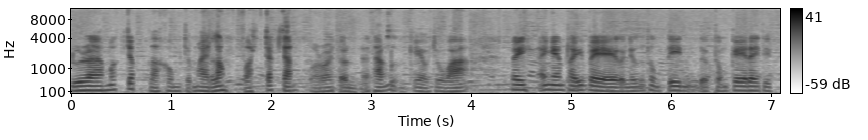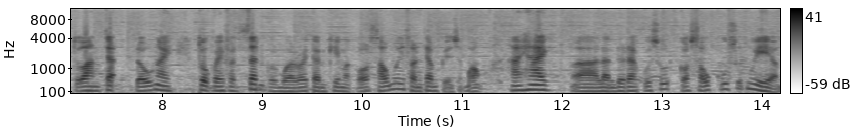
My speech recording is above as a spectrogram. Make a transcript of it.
đưa ra mức chấp là 0.25 và chắc chắn Brighton đã thắng được kèo châu Á. Đây anh em thấy về những thông tin được thống kê đây thì toàn trận đấu này thuộc về phần sân của Brighton khi mà có 60% kiểm soát bóng, 22 à, lần đưa ra cú sút có 6 cú sút nguy hiểm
